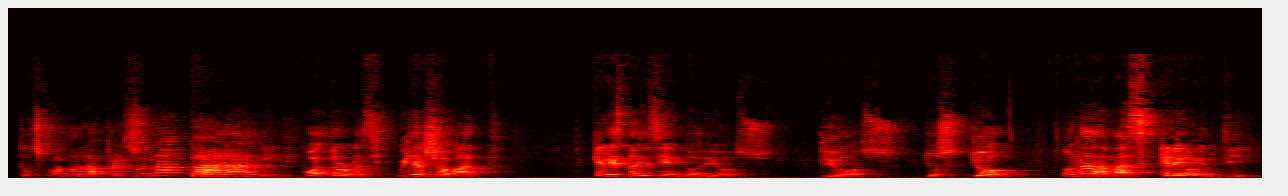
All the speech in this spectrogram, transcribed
Entonces, cuando la persona para 24 horas y cuida Shabbat, ¿qué le está diciendo a Dios? Dios, yo, yo no nada más creo en ti,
